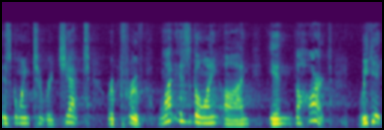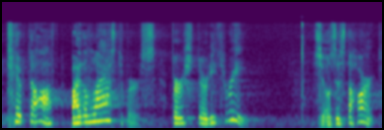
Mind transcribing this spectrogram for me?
is going to reject reproof? What is going on in the heart? We get tipped off by the last verse, verse 33. Shows us the heart.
